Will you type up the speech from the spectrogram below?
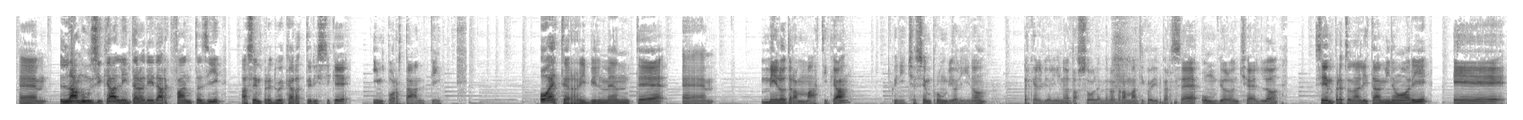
ehm, la musica all'interno dei dark fantasy ha sempre due caratteristiche importanti. O è terribilmente ehm, melodrammatica, quindi c'è sempre un violino, perché il violino da solo è melodrammatico di per sé, o un violoncello, sempre tonalità minori e,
